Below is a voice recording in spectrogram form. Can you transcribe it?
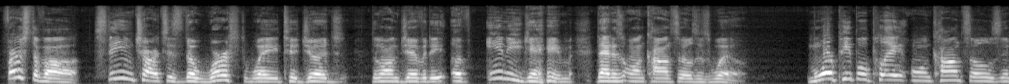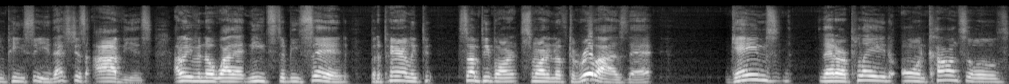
First of all, Steam charts is the worst way to judge the longevity of any game that is on consoles as well. More people play on consoles than PC. That's just obvious. I don't even know why that needs to be said, but apparently some people aren't smart enough to realize that. Games that are played on consoles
